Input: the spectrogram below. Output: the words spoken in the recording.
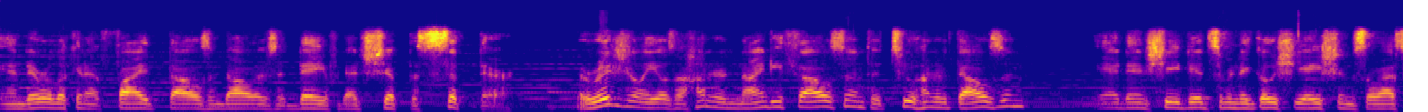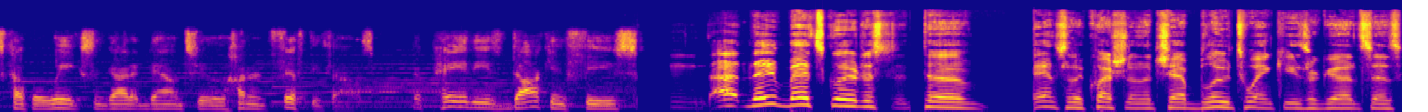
and they were looking at $5,000 a day for that ship to sit there. Originally, it was 190,000 to 200,000, and then she did some negotiations the last couple of weeks and got it down to 150,000. To pay these docking fees, Uh, they basically are just to answer the question in the chat. Blue Twinkies are good. Says,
